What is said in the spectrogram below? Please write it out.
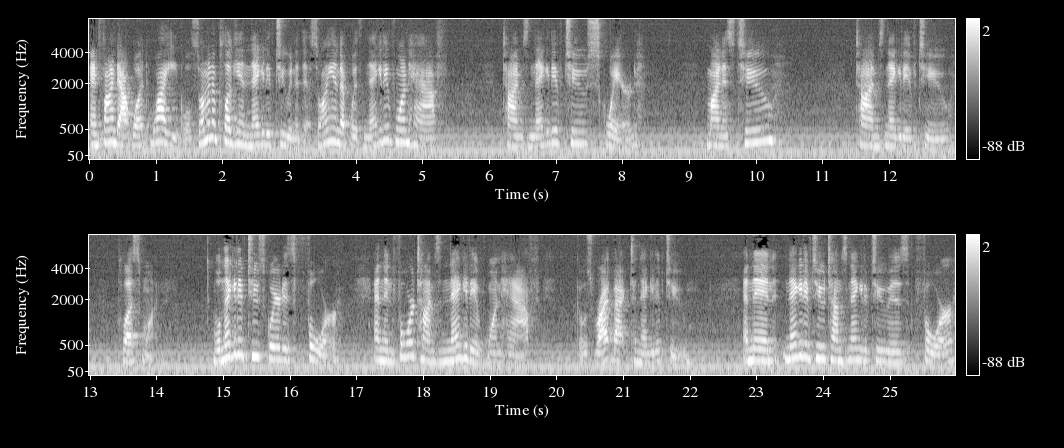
and find out what y equals. So I'm going to plug in negative 2 into this. So I end up with negative 1 half times negative 2 squared minus 2 times negative 2 plus 1. Well, negative 2 squared is 4, and then 4 times negative 1 half goes right back to negative 2. And then negative 2 times negative 2 is 4,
